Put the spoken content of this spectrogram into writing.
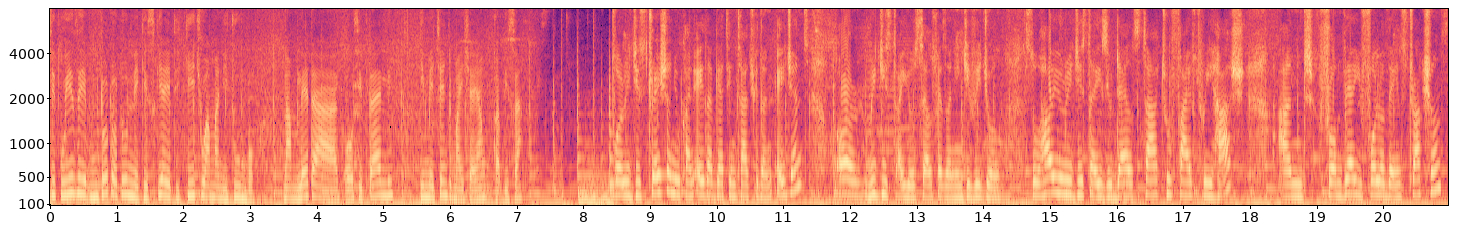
Siku hizi mtoto tu nikisikia eti kichwa ama ni tumbo, namleta hospitali. Imechange maisha yangu kabisa. For registration, you can either get in touch with an agent or register yourself as an individual. So, how you register is you dial star 253 hash, and from there you follow the instructions,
